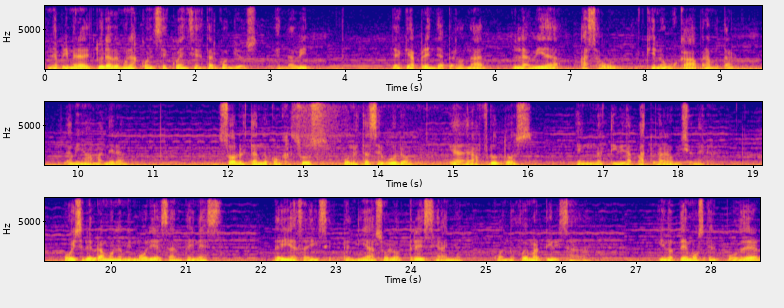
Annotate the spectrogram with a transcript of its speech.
En la primera lectura vemos las consecuencias de estar con Dios en David, ya que aprende a perdonar la vida a Saúl, quien lo buscaba para matarlo. De la misma manera, solo estando con Jesús, uno está seguro que dará frutos en una actividad pastoral o misionera. Hoy celebramos la memoria de Santa Inés. De ella se dice, tenía solo 13 años cuando fue martirizada. Y notemos el poder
